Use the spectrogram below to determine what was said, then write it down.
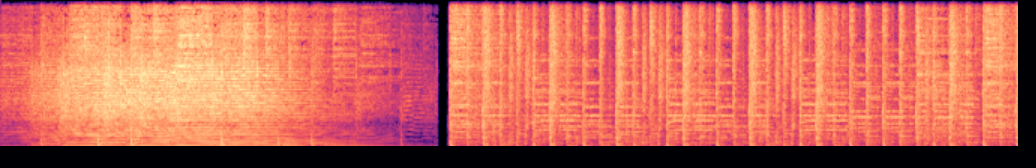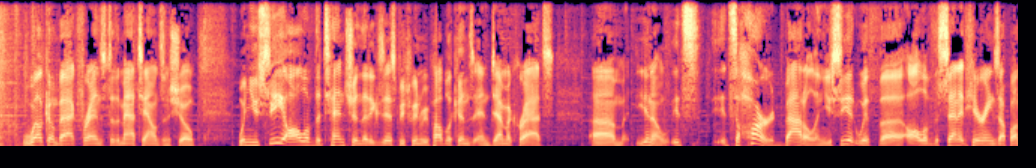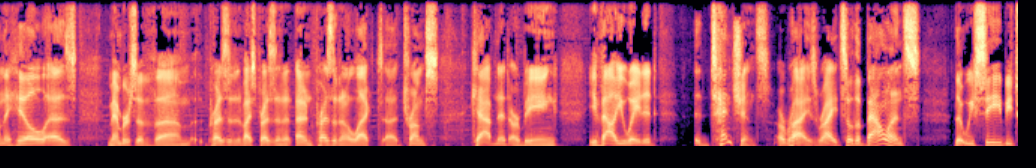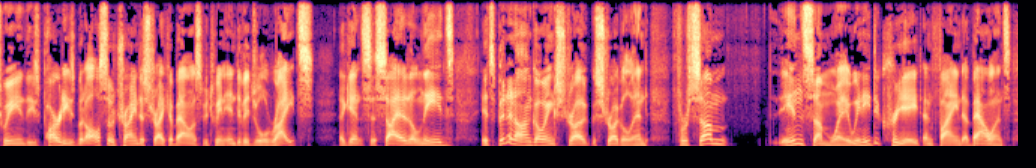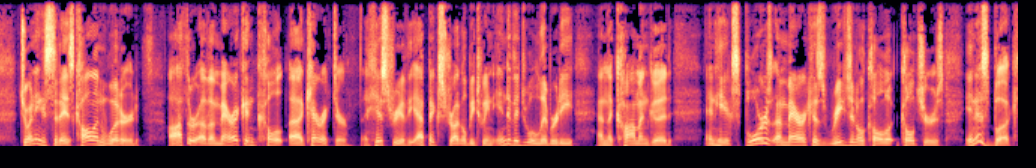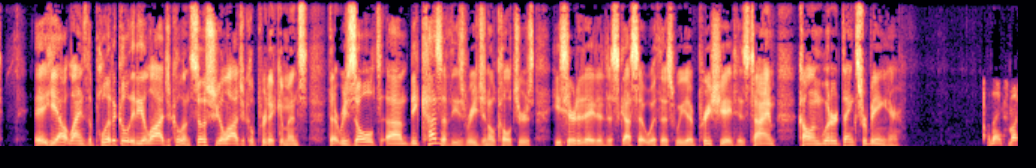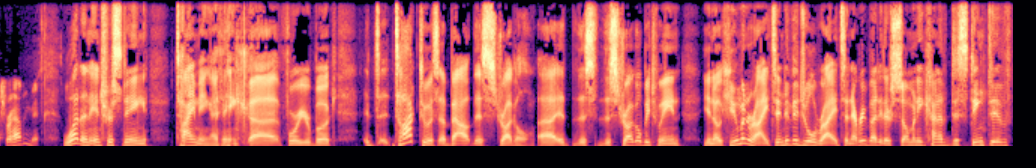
Welcome back, friends, to the Matt Townsend Show. When you see all of the tension that exists between Republicans and Democrats, um, you know it's it's a hard battle, and you see it with uh, all of the Senate hearings up on the Hill as members of um, President, Vice President, and President-elect uh, Trump's cabinet are being evaluated. Tensions arise, right? So the balance that we see between these parties, but also trying to strike a balance between individual rights against societal needs. It's been an ongoing strug- struggle. And for some, in some way, we need to create and find a balance. Joining us today is Colin Woodard, author of American Cult, uh, Character, a history of the epic struggle between individual liberty and the common good. And he explores America's regional cul- cultures in his book. He outlines the political, ideological, and sociological predicaments that result um, because of these regional cultures. He's here today to discuss it with us. We appreciate his time. Colin Woodard, thanks for being here. Thanks much for having me. What an interesting timing, I think, uh, for your book. T- talk to us about this struggle, uh, it, this the struggle between you know human rights, individual rights, and everybody. There's so many kind of distinctive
